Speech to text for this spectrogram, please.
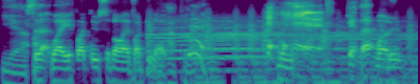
yeah so that way, if I do survive, I'd be like, happy. yeah, yeah, get that one in.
